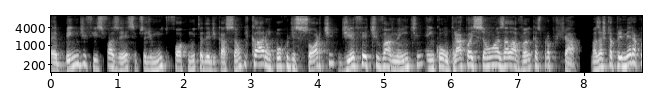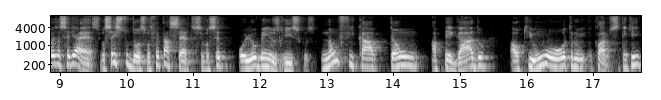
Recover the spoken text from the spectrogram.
é bem difícil fazer, você precisa de muito foco, muita dedicação e, claro, um pouco de sorte de efetivamente encontrar quais são as alavancas para puxar. Mas acho que a primeira coisa seria essa. Se você estudou, se você está certo, se você olhou bem os riscos, não ficar tão apegado ao que um ou outro. Claro, você tem que.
